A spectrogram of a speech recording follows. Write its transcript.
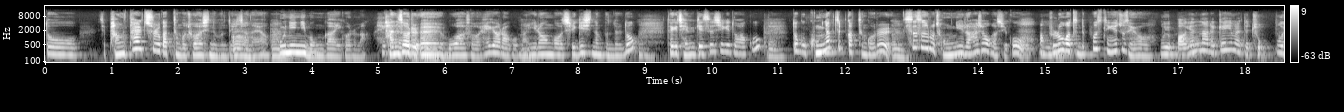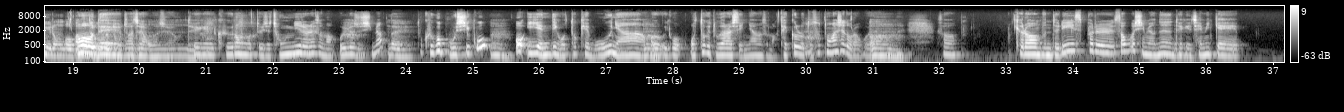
또 방탈출 같은 거 좋아하시는 분들 어, 있잖아요. 음. 본인이 뭔가 이거를 막 단서를 예, 음. 모아서 해결하고 막 음. 이런 거 즐기시는 분들도 음. 되게 재밌게 쓰시기도 하고 네. 또그 공략집 같은 거를 음. 스스로 정리를 하셔가지고 막 음. 블로그 같은데 포스팅 해주세요. 뭐, 막 옛날에 게임할 때 족보 이런 거 어, 만들고 네, 그랬던 것처럼. 맞아요, 맞아요. 음. 되게 그런 것도 이제 정리를 해서 막 올려주시면 네. 또 그거 보시고 음. 어이 엔딩 어떻게 모으냐, 음. 어 이거 어떻게 도달할 수 있냐면서 막 댓글로 또 소통하시더라고요. 음. 네. 그래서 그런 분들이 스프를 써보시면은 되게 음. 재밌게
